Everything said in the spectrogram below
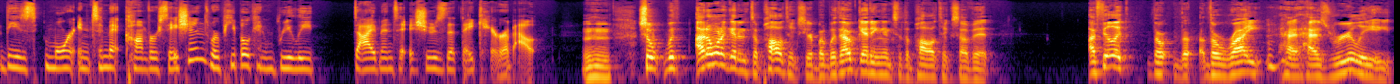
these more intimate conversations where people can really dive into issues that they care about. hmm So with I don't want to get into politics here, but without getting into the politics of it, I feel like the the, the right ha- has really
